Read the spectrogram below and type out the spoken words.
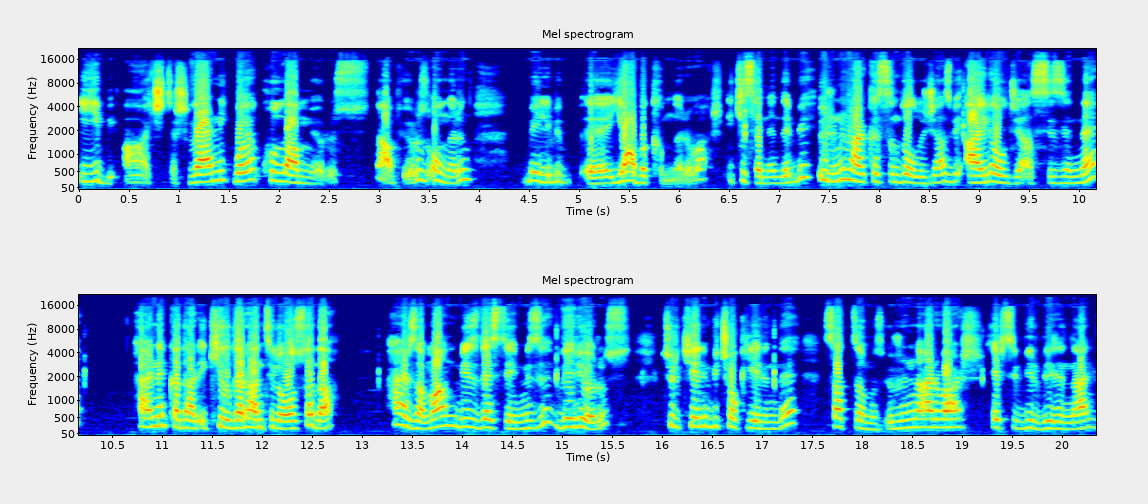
iyi bir ağaçtır. Vernik boya kullanmıyoruz. Ne yapıyoruz? Onların belli bir e, yağ bakımları var. İki senede bir ürünün arkasında olacağız. Bir aile olacağız sizinle. Her ne kadar iki yıl garantili olsa da her zaman biz desteğimizi veriyoruz. Türkiye'nin birçok yerinde sattığımız ürünler var. Hepsi birbirinden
